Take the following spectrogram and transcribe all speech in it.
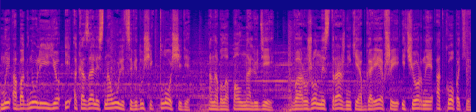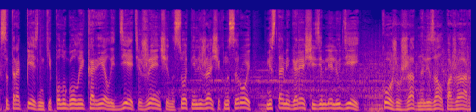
Мы обогнули ее и оказались на улице, ведущей к площади. Она была полна людей. Вооруженные стражники, обгоревшие и черные от копоти, сотрапезники, полуголые карелы, дети, женщины, сотни лежащих на сырой, местами горящей земле людей. Кожу жадно лизал пожар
